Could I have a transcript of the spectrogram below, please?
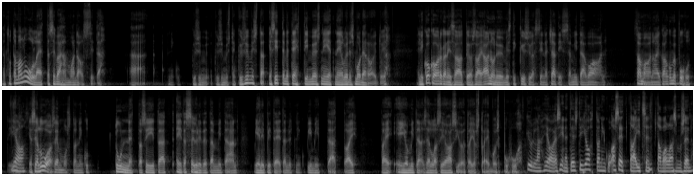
Ja tota, mä luulen, että se vähän madalsi sitä ää, kysymysten kysymistä. Ja sitten me tehtiin myös niin, että ne ei ollut edes moderoituja. Eli koko organisaatio sai anonyymisti kysyä siinä chatissa mitä vaan samaan aikaan, kun me puhuttiin. Joo. Ja se luo semmoista niin kuin tunnetta siitä, että ei tässä yritetä mitään mielipiteitä nyt niin kuin pimittää tai – tai ei ole mitään sellaisia asioita, josta ei voisi puhua. Kyllä, joo, ja siinä tietysti johto niin kuin asettaa itsensä tavallaan semmoiseen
